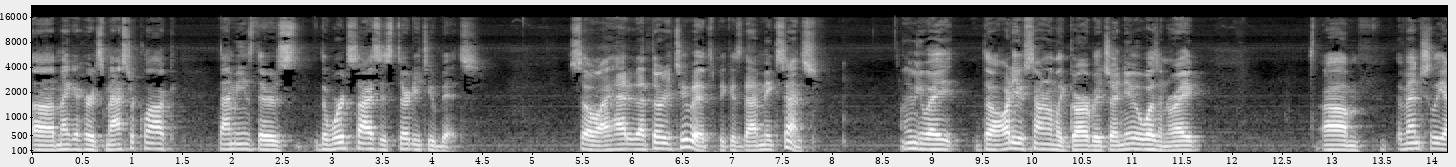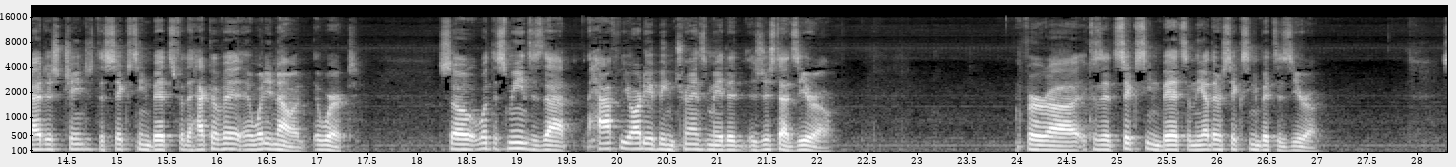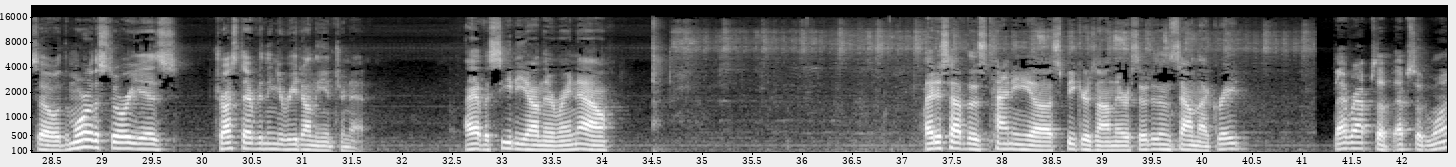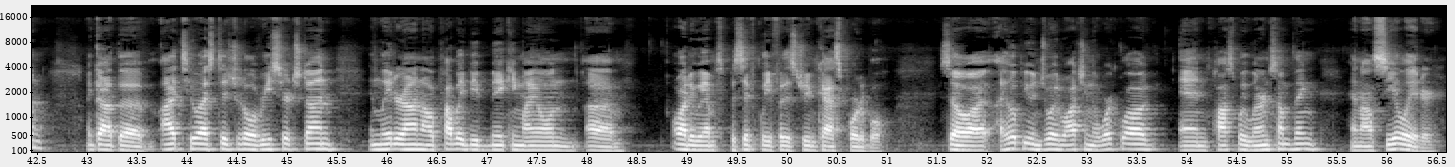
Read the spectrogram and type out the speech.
uh, megahertz master clock, that means there's the word size is 32 bits. So I had it at 32 bits because that makes sense. Anyway, the audio sounded like garbage. I knew it wasn't right. Um, eventually, I just changed it to 16 bits for the heck of it, and what do you know? It, it worked. So what this means is that half the audio being transmitted is just at zero. For because uh, it's 16 bits and the other 16 bits is zero. So the moral of the story is trust everything you read on the internet. I have a CD on there right now. I just have those tiny uh, speakers on there, so it doesn't sound that great. That wraps up episode one. I got the I2S digital research done and later on I'll probably be making my own um, audio amp specifically for this Dreamcast Portable. So uh, I hope you enjoyed watching the work log, and possibly learned something, and I'll see you later.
